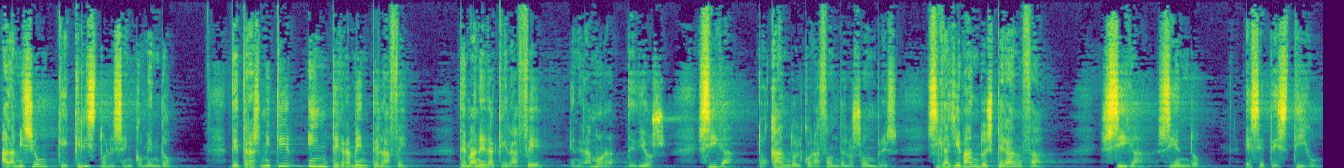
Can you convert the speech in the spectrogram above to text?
a la misión que Cristo les encomendó, de transmitir íntegramente la fe, de manera que la fe en el amor de Dios siga tocando el corazón de los hombres siga llevando esperanza, siga siendo ese testigo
